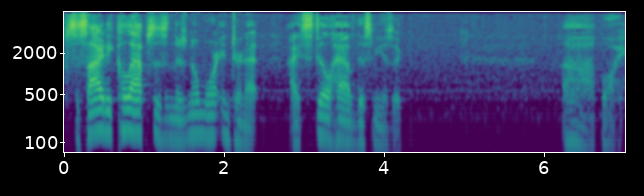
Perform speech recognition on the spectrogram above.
Society collapses and there's no more internet, I still have this music. Oh boy.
